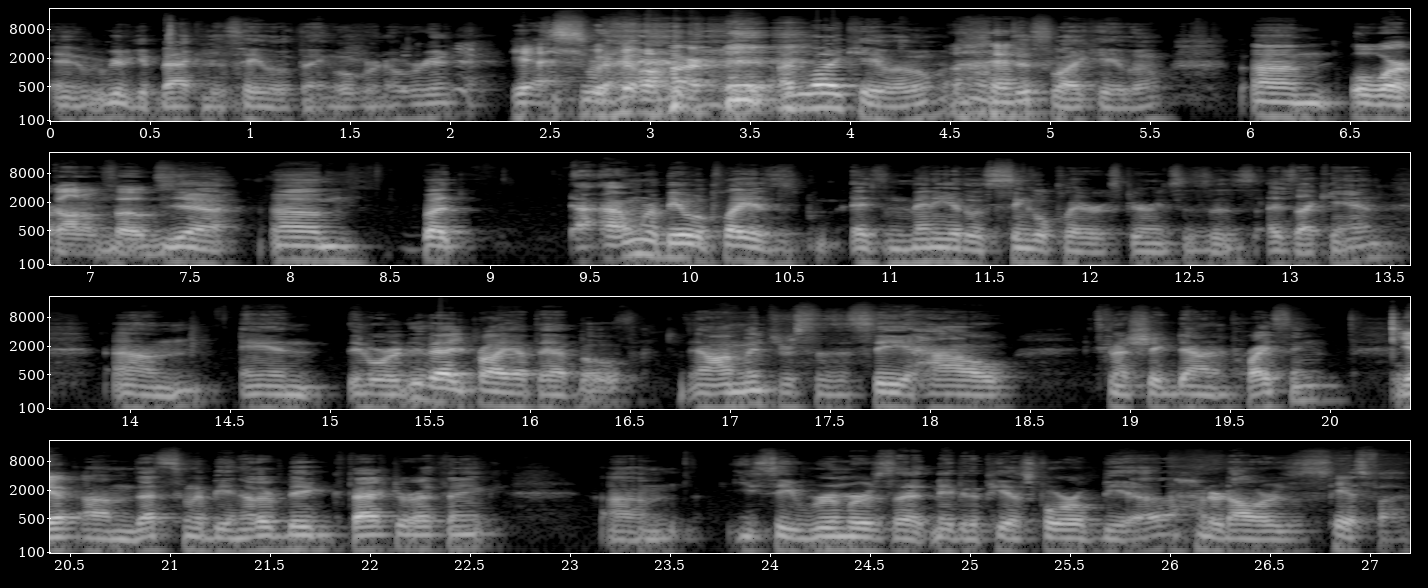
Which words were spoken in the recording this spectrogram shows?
and we're gonna get back into this Halo thing over and over again. Yes, we are. I like Halo. I don't dislike Halo. Um, we'll work on them, folks. yeah, um, but I, I want to be able to play as as many of those single player experiences as, as I can. Um, and in order to do that, you probably have to have both. Now, I'm interested to see how it's going to shake down in pricing. Yep. Um, that's going to be another big factor, I think. Um, you see rumors that maybe the PS4 will be a hundred dollars. PS5.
